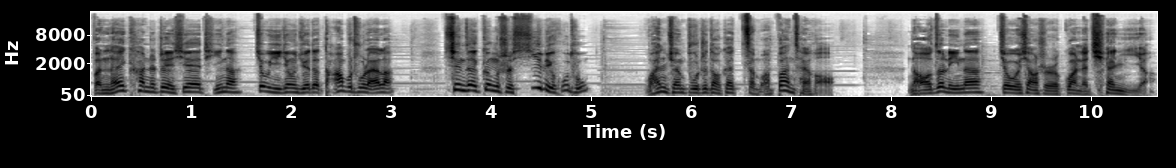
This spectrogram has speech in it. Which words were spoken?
本来看着这些题呢，就已经觉得答不出来了，现在更是稀里糊涂，完全不知道该怎么办才好。脑子里呢，就像是灌了铅一样。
